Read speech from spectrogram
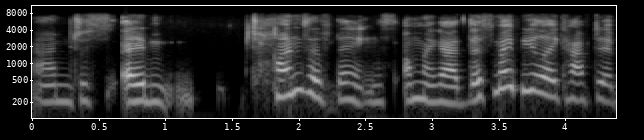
I'm just I'm tons of things. Oh my god, this might be like have to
